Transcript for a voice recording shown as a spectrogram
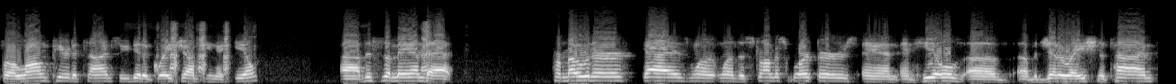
for a long period of time, so you did a great job being a heel. Uh, this is a man that promoter guys, one, one of the strongest workers and, and heels of, of a generation of time.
